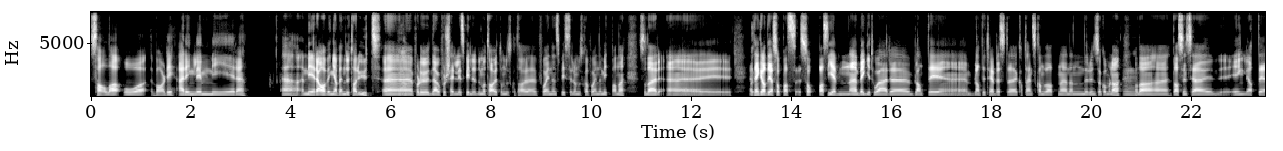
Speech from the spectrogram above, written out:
Sala og Vardi, er egentlig mer Uh, mer avhengig av hvem du tar ut. Ja. For du, det er jo forskjellige spillere du må ta ut, om du skal ta, få inn en spiss eller om du skal få inn en midtbane. Så det er eh, Jeg tenker at de er såpass, såpass jevne. Begge to er eh, blant, de, eh, blant de tre beste kapteinskandidatene den runden som kommer nå. Og da, da syns jeg egentlig at det,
